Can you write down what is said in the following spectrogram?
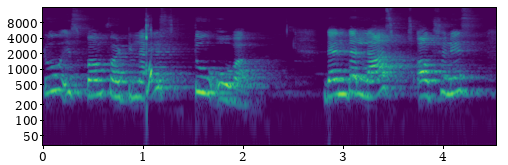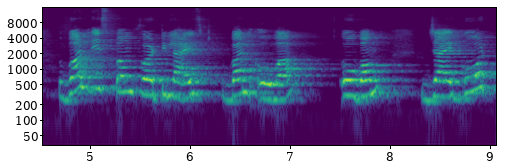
two sperm fertilize two ova then the last option is one sperm fertilized, one ova, ovum. Zygote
